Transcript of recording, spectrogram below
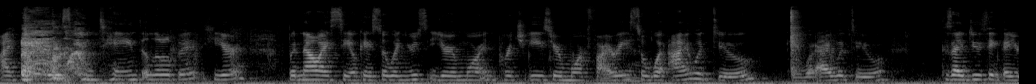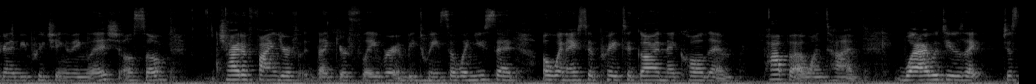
I felt it was contained a little bit here, but now I see. Okay, so when you're you're more in Portuguese, you're more fiery. Yeah. So what I would do, okay, what I would do, because I do think that you're going to be preaching in English also. Try to find your like your flavor in between. So when you said, oh, when I said pray to God and I called him Papa one time, what I would do is like just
